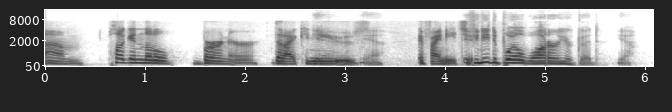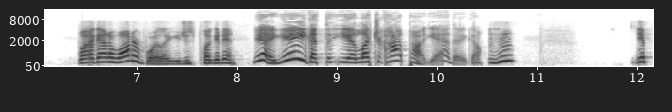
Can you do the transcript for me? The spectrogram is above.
um plug-in little burner that I can Yeah, use Yeah. if I need to. If you need to boil water, you're good. Well, I got a water boiler. You just plug it in. Yeah, yeah, you got the yeah, electric hot pot. Yeah, there you go. Mm-hmm. Yep.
